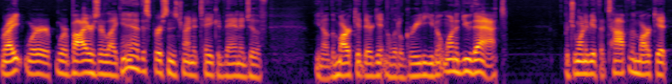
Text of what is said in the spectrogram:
right? Where where buyers are like, yeah, this person's trying to take advantage of, you know, the market. They're getting a little greedy. You don't want to do that, but you want to be at the top of the market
